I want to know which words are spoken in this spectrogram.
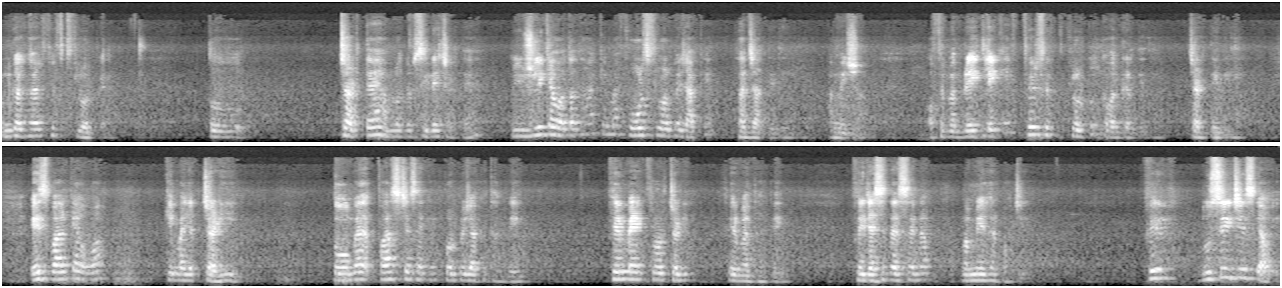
उनका घर फिफ्थ फ्लोर पे है। तो चढ़ते हैं, हम लोग जब सीधे चढ़ते हैं तो यूजली क्या होता था कि मैं फोर्थ फ्लोर पे जाके थक जाती थी हमेशा। और फिर मैं ब्रेक लेके फिर फिफ्थ फ्लोर को कवर करती थी, चढ़ती थी। इस बार क्या हुआ कि मैं जब चढ़ी तो मैं फ़र्स्ट या सेकेंड फ्लोर पे जाके थक गई। फिर मैं एक फ्लोर चढ़ी, फिर मैं थक गई। फिर जैसे तैसे मैं मम्मी घर पहुँची। फिर दूसरी चीज़ क्या हुई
